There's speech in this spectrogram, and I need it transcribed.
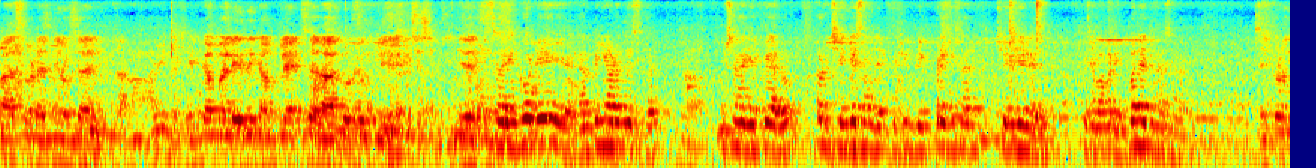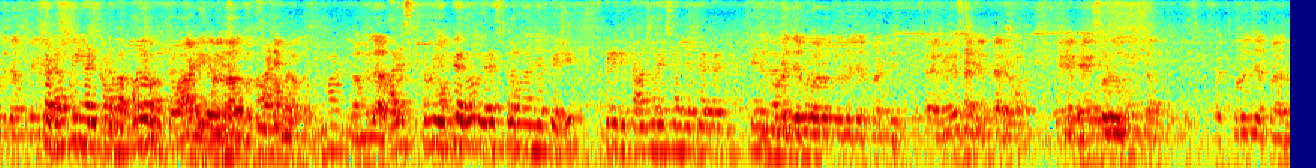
పాస్వర్డ్ అన్నీ ఉండాలి. ఇంకా మళ్ళీ ఇది కంప్లైంట్స్ రాకూడదు ప్లీజ్ సార్ ఇంకోటి డంపింగ్ యార్డ్ ఉంది సార్ మిషన్ గారు చెప్పారు. అక్కడ చేంజ్ చేసామని చెప్పేసి ఇప్పటికీ సార్ చేంజ్ చేయలేదు. కొంచెం అక్కడ ఇబ్బంది అవుతుంది సార్ డంపింగ్? యార్డ్ ఇక్కడ చెప్పారు వేరే స్థలం అని చెప్పేసి ట్రాన్స్ఫర్ చేస్తామని అక్కడ చేయాలి. చెప్పారు ఎప్పుడు? చెప్పారు?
